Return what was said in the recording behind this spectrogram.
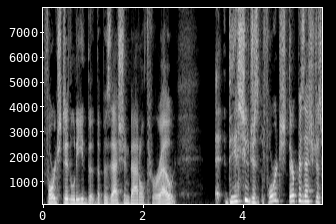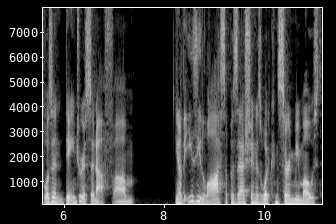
Forge did lead the, the possession battle throughout. Uh, the issue just Forge, their possession just wasn't dangerous enough. Um, you know, the easy loss of possession is what concerned me most.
